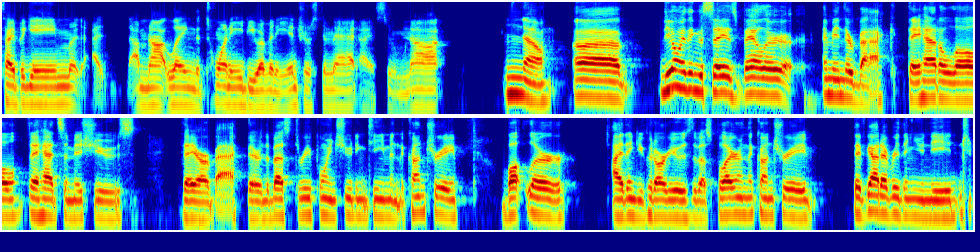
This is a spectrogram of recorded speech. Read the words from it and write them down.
type of game? I, am not laying the 20. Do you have any interest in that? I assume not. No. Uh, the only thing to say is Baylor, I mean, they're back. They had a lull, they had some issues. They are back. They're the best three point shooting team in the country. Butler, I think you could argue is the best player in the country. They've got everything you need.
